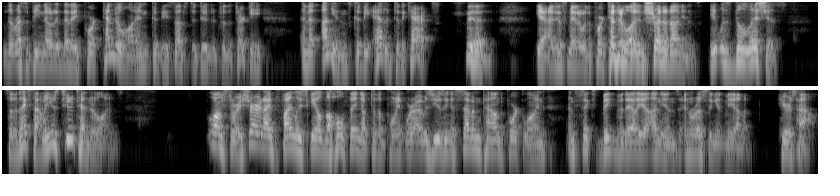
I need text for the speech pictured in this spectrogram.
the recipe noted that a pork tenderloin could be substituted for the turkey and that onions could be added to the carrots. yeah, I just made it with a pork tenderloin and shredded onions. It was delicious. So the next time I used two tenderloins. Long story short, I'd finally scaled the whole thing up to the point where I was using a seven pound pork loin and six big Vidalia onions and roasting it in the oven. Here's how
